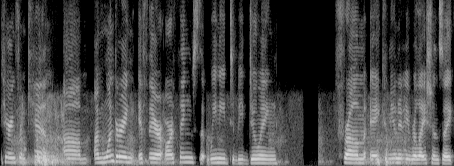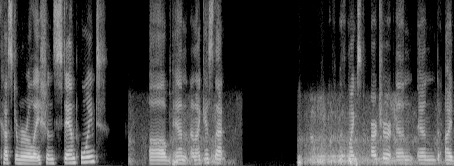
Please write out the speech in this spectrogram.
hearing from Ken, um, I'm wondering if there are things that we need to be doing from a community relations, a customer relations standpoint. Um, and and I guess that with Mike's departure and and I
